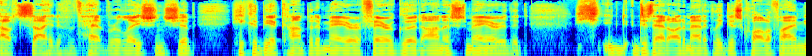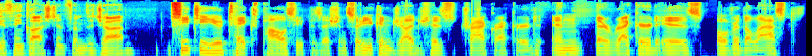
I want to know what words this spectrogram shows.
outside of that relationship, he could be a competent mayor, a fair, good, honest mayor? That does that automatically disqualify him? You think, Austin, from the job? CTU takes policy positions, so you can judge his track record, and their record is over the last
